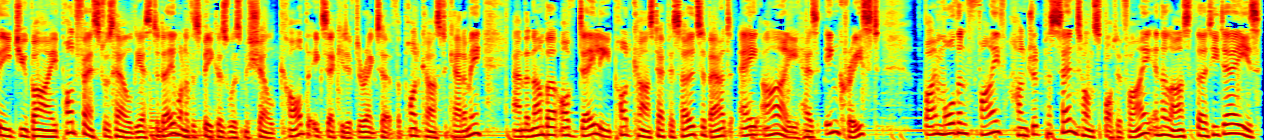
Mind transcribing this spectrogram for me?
The Dubai Podfest was held yesterday. One of the speakers was Michelle Cobb, Executive Director of the Podcast Academy, and the number of daily podcast episodes about AI has increased by more than 500% on Spotify in the last 30 days.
